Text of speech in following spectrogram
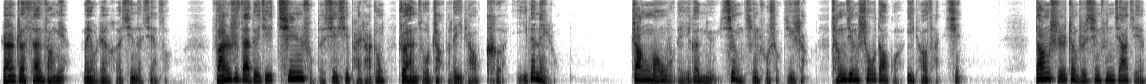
然而，这三方面没有任何新的线索，反而是在对其亲属的信息排查中，专案组找到了一条可疑的内容：张某武的一个女性亲属手机上曾经收到过一条彩信。当时正值新春佳节，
